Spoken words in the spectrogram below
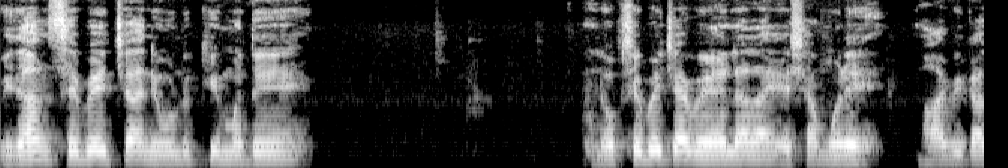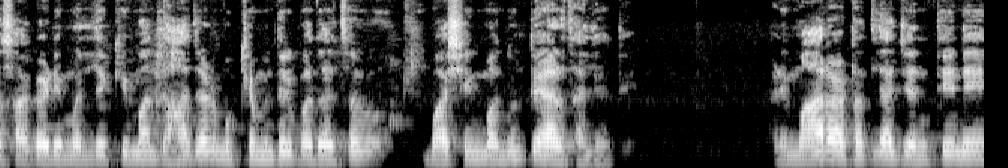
विधानसभेच्या निवडणुकीमध्ये लोकसभेच्या वेळेला यशामुळे महाविकास आघाडीमधले किमान दहा जण मुख्यमंत्रीपदाचं बाशिंग बांधून तयार झाले होते. आणि महाराष्ट्रातल्या जनतेने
